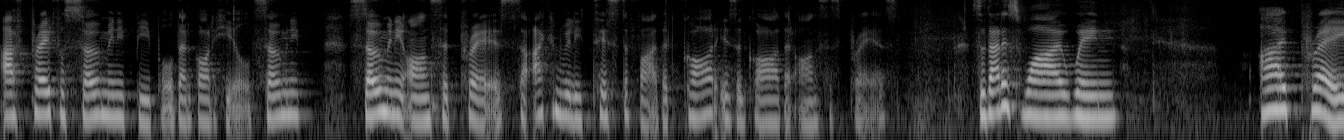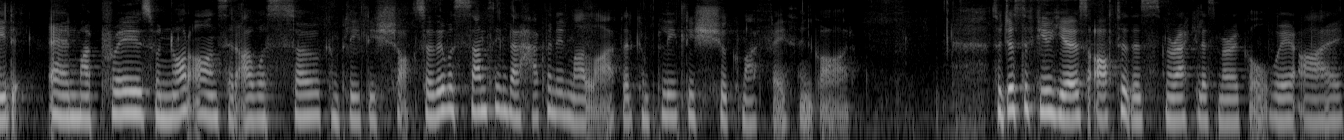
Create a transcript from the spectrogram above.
I've prayed for so many people that God healed, so many so many answered prayers. So I can really testify that God is a God that answers prayers. So that is why when I prayed and my prayers were not answered, I was so completely shocked. So there was something that happened in my life that completely shook my faith in God. So just a few years after this miraculous miracle, where I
